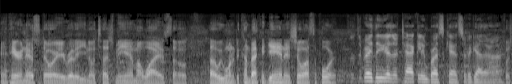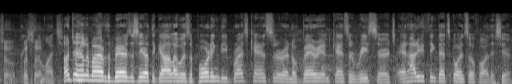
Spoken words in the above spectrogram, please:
and hearing their story really you know touched me and my wife. So uh, we wanted to come back again and show our support. So it's a great thing you guys are tackling breast cancer together huh? For sure Thank for sure so much. Hunter Hillenmeyer of the bears is here at the gala who is supporting the breast cancer and ovarian cancer research. And how do you think that's going so far this year?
